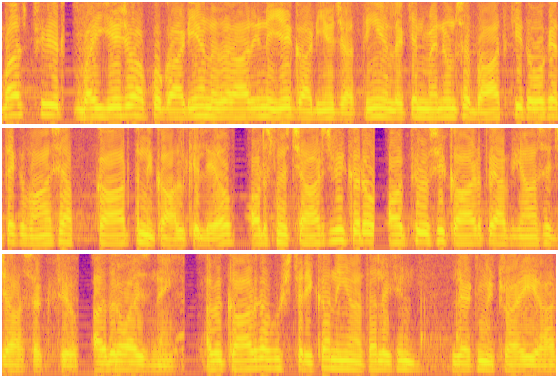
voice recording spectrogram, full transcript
बस फिर, भाई, ये जो आपको गाड़ियाँ नज़र आ रही है ये गाड़ियाँ जाती हैं, लेकिन मैंने उनसे बात की तो वो कहते हैं कि वहाँ से आप कार तो निकाल के ले आओ और उसमें चार्ज भी करो और फिर उसी कार्ड पे आप यहाँ से जा सकते हो। अदरवाइज़ नहीं। अभी कार्ड का कुछ तरीका नहीं आता, लेकिन लेट मी ट्राई यार।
